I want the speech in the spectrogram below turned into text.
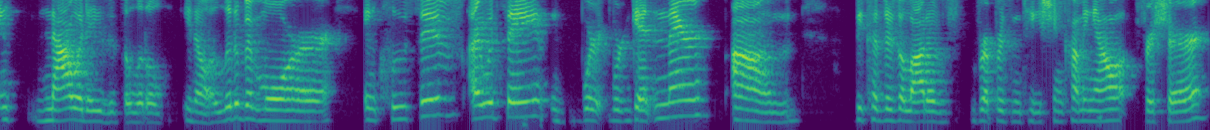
think nowadays it's a little, you know, a little bit more inclusive, I would say. We're we're getting there. Um because there's a lot of representation coming out for sure.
